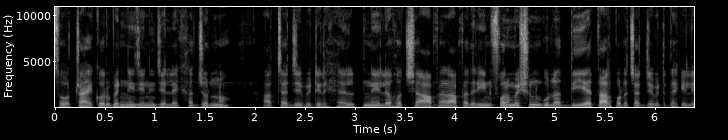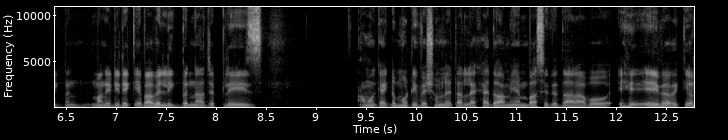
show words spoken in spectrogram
সো ট্রাই করবেন নিজে নিজে লেখার জন্য। আর চ্যাট জিবিটির হেল্প নিলে হচ্ছে আপনারা আপনাদের ইনফরমেশনগুলো দিয়ে তারপরে চ্যাট জিবিটি থেকে লিখবেন। মানে ডিরেক্ট এভাবে লিখবেন না যে প্লিজ আমাকে একটা মোটিভেশন লেটার লেখায় দাও, আমি এম্বাসিতে দাঁড়াবো। এইভাবে কেউ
